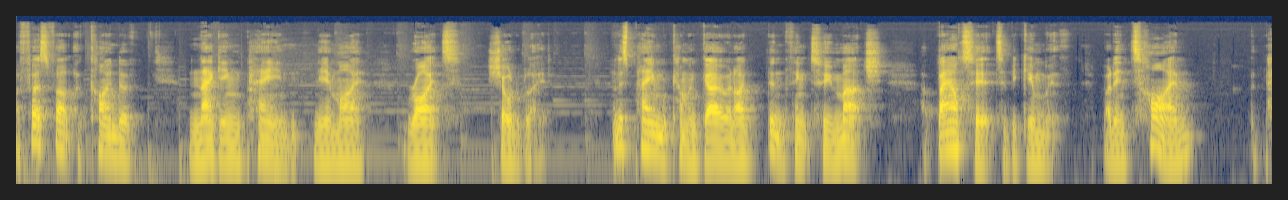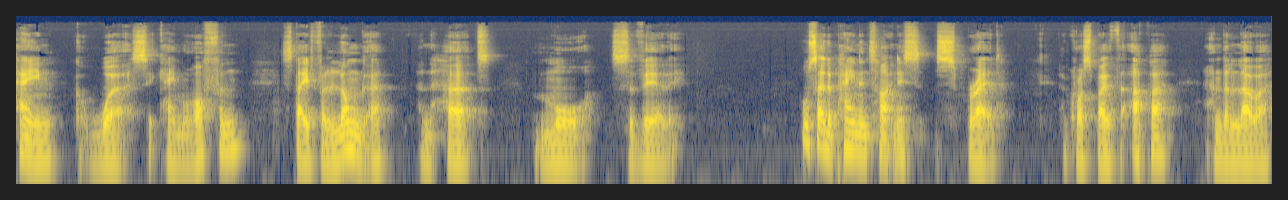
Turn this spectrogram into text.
I first felt a kind of nagging pain near my right shoulder blade. And this pain would come and go, and I didn't think too much about it to begin with. But in time, the pain got worse. It came more often, stayed for longer, and hurt more severely. Also, the pain and tightness spread across both the upper and the lower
